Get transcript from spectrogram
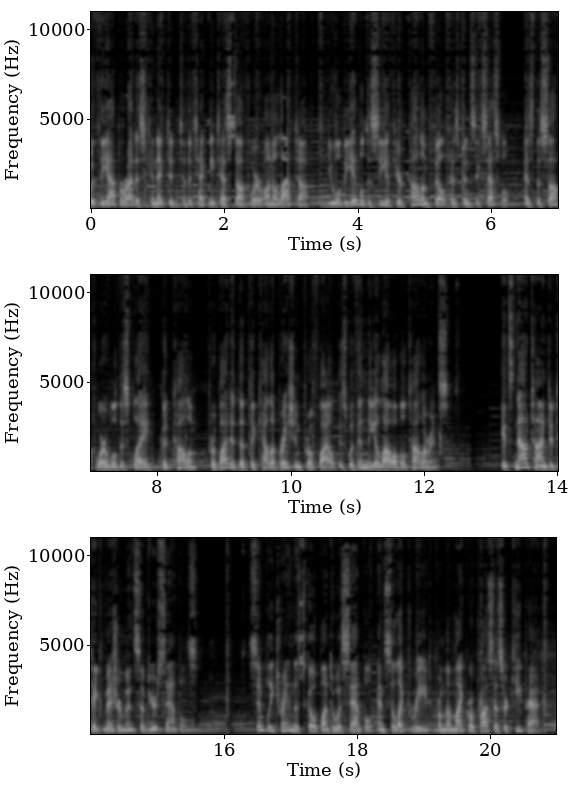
With the apparatus connected to the Technitest software on a laptop, you will be able to see if your column fill has been successful, as the software will display good column, provided that the calibration profile is within the allowable tolerance. It's now time to take measurements of your samples. Simply train the scope onto a sample and select Read from the microprocessor keypad.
